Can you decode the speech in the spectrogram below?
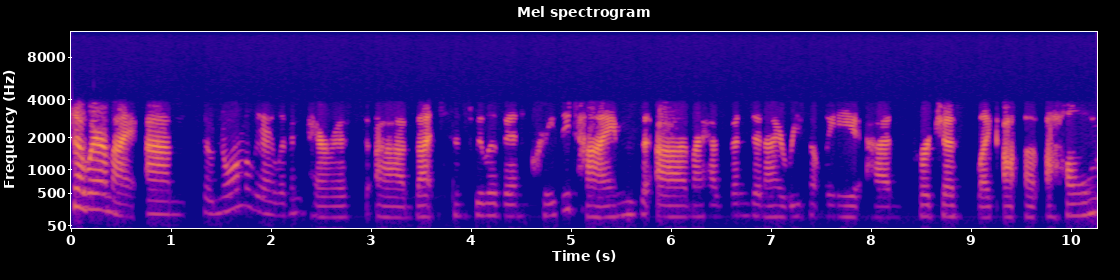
So where am I? Um, so normally I live in Paris, uh, but since we live in crazy times, uh, my husband and I recently had purchased like a, a, a home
